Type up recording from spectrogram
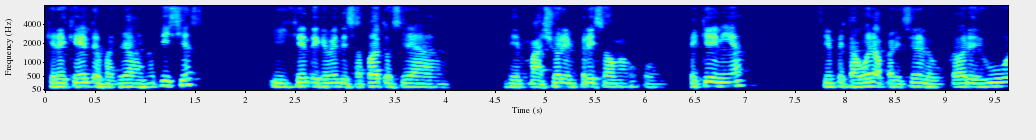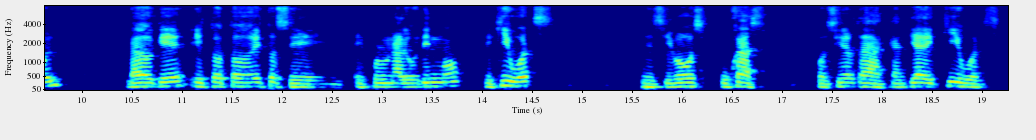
querés que entre para que las noticias y gente que vende zapatos, sea de mayor empresa o, pequeña, siempre está bueno aparecer en los buscadores de Google, dado que esto, todo esto se, es por un algoritmo de keywords. si vos pujás por cierta cantidad de keywords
